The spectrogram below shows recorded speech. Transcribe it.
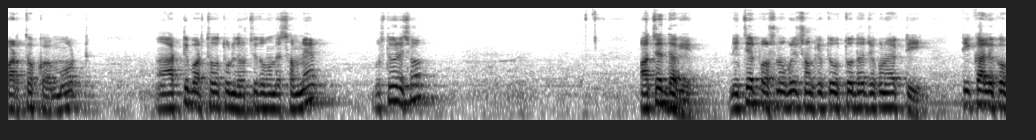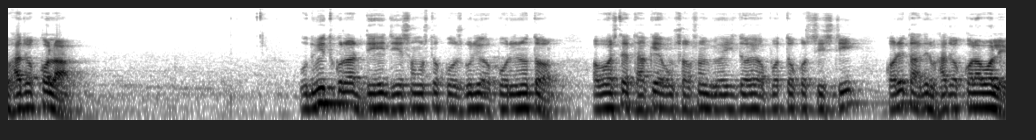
পার্থক্য মোট আটটি পার্থক্য তুলে ধরছি তোমাদের সামনে। বুঝতে পেরেছ? পাঁচের দাগে নিচের প্রশ্নগুলি সংক্ষিপ্ত উত্তর দেওয়া যে কোনো একটি। টিকা লেখ, ভাজক কলা। উদ্ভিদ কলার দেহে যে সমস্ত কোষগুলি অপরিণত অবস্থায় থাকে এবং সবসময় বিভাজিত হয়ে অপত্যক্ষ সৃষ্টি করে, তাদের ভাজক কলা বলে।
